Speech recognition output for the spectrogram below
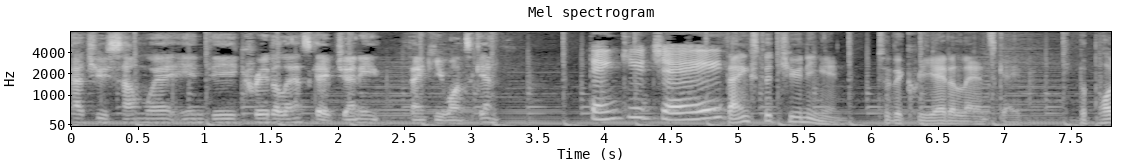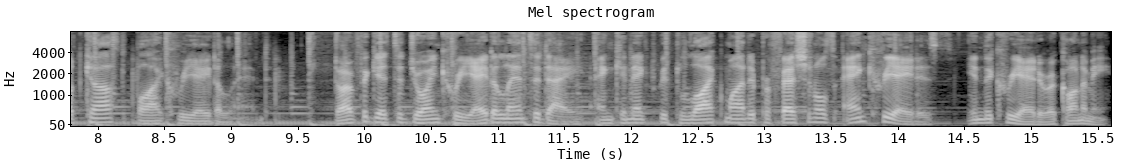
catch you somewhere in the creator landscape. Jenni, thank you once again. Thank you, Jay. Thanks for tuning in to the Creator Landscape, the podcast by Creatorland. Don't forget to join Creatorland today and connect with like minded professionals and creators in the creator economy.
